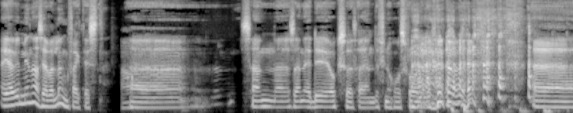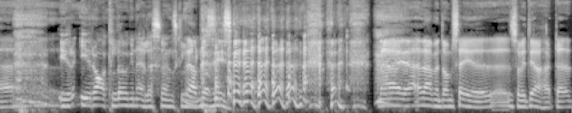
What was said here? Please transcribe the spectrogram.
jag vill minnas att jag var lugn faktiskt. Ja. Eh, sen, eh, sen är det också en definitionsfråga. Eh, Ir- Irak-lugn eller svensk lugn? ja, precis. nej, nej, men de säger, så vitt jag har hört det,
